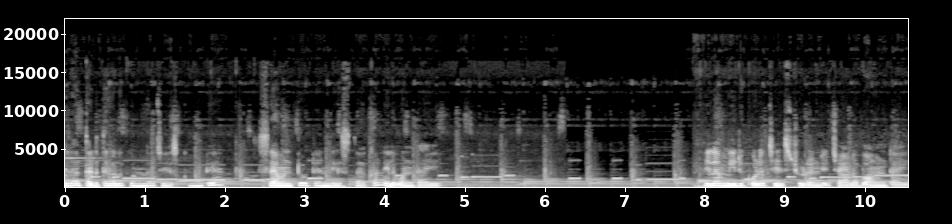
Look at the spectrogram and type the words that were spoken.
ఇలా తడి తగలకుండా చేసుకుంటే సెవెన్ టు టెన్ డేస్ దాకా నిలువ ఉంటాయి ఇలా మీరు కూడా చేసి చూడండి చాలా బాగుంటాయి.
